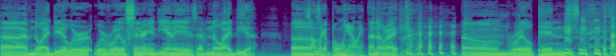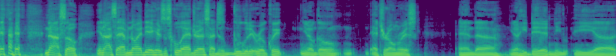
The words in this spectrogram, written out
I have no idea where where Royal Center, Indiana is. I have no idea." Uh, Sounds like a bowling alley. I know, right? um, Royal Pins. nah, so you know, I said I have no idea. Here's the school address. I just googled it real quick. You know, go at your own risk. And uh, you know, he did. He he uh,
